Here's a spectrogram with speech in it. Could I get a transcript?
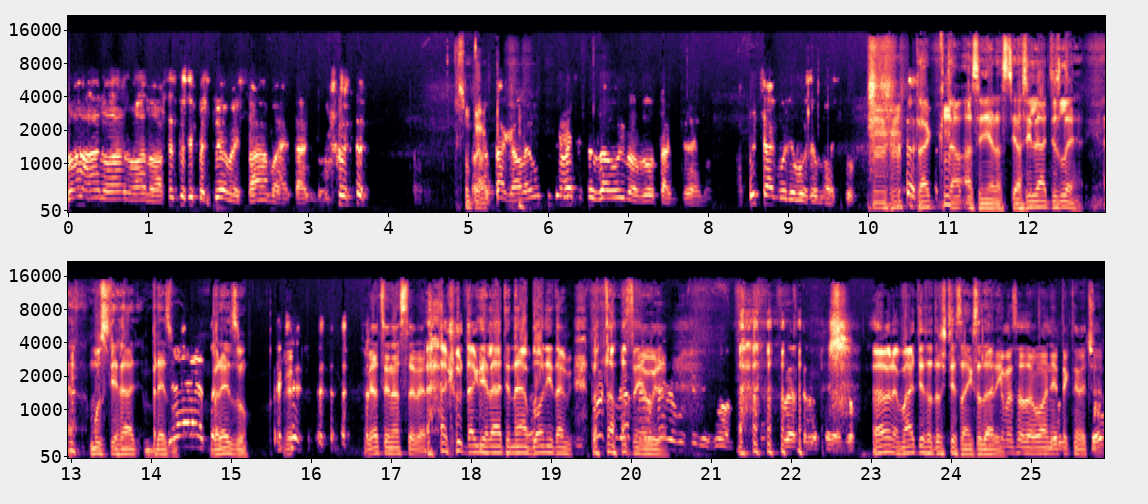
áno, áno, áno, a všetko si pestujem aj sám, aj tak, no. Super. A, tak, ale určite veci sa zaujímam, no takže, no. A tu čagu nemôžem mať tu. Tak tam asi nerastie. Asi hľadáte zle. Musíte hľadať brezu. Brezu. Viacej na sever. Ako tak, kde hľadáte na jabloni, tak to tam asi nebude. no. Dobre, majte sa, držte sa, nech sa darí. Ďakujeme sa za volanie, pekný večer.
